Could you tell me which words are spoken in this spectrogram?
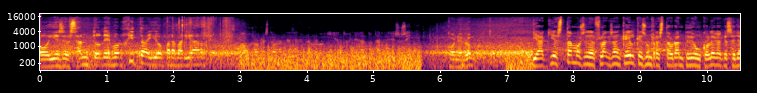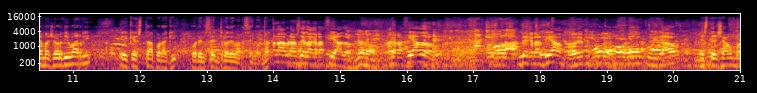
Hoy es el santo de Borjita y yo para variar vamos a un restaurante a celebrarlo y estoy llegando tarde, eso sí, con el lomo. Y aquí estamos en el Flags and Kale, que es un restaurante de un colega que se llama Jordi Barri, eh, que está por aquí, por el centro de Barcelona. Palabras del agraciado. Yo no. ¿Agraciado? Hola. Desgraciado. Joder, ojo, cuidado. Este Jaume.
